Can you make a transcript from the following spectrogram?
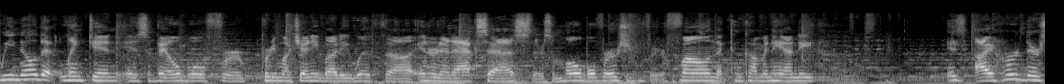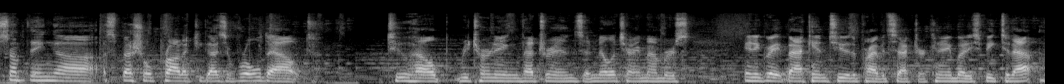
We know that LinkedIn is available for pretty much anybody with uh, internet access. There's a mobile version for your phone that can come in handy. Is I heard there's something uh, a special product you guys have rolled out to help returning veterans and military members integrate back into the private sector. Can anybody speak to that?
